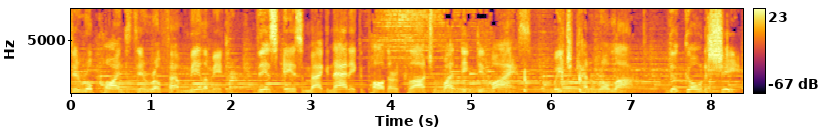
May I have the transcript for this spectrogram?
0.05 mm. This is magnetic powder clutch winding device, which can roll up the gold sheet.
